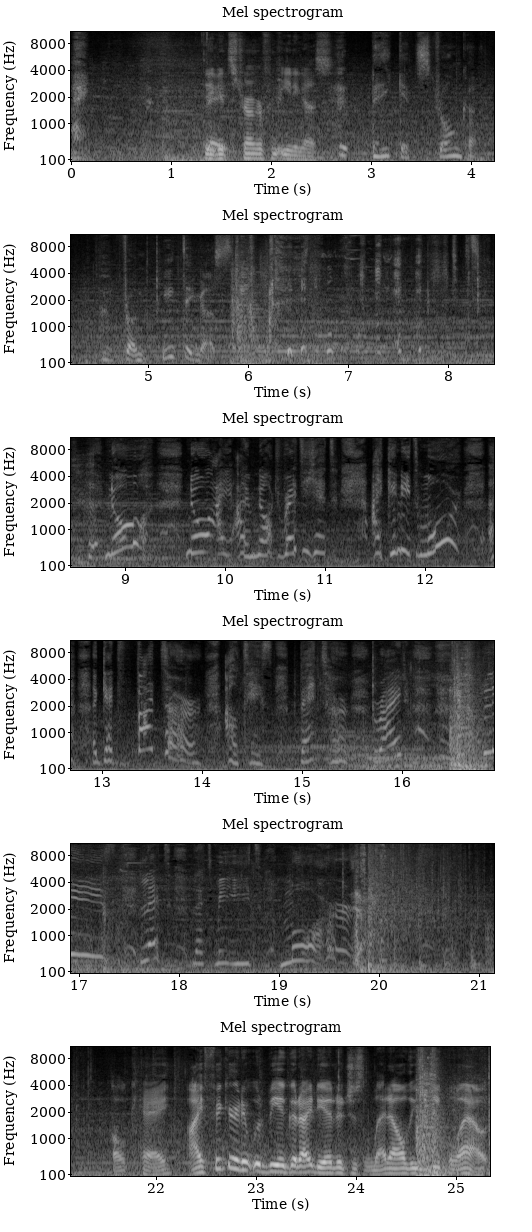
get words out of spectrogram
Hey. They Hey. get stronger from eating us. They get stronger from eating us. No, no, I, I'm not ready yet. I can eat more. Uh, uh, get fatter. I'll taste better, right? Please, let let me eat more. Okay. I figured it would be a good idea to just let all these people out.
